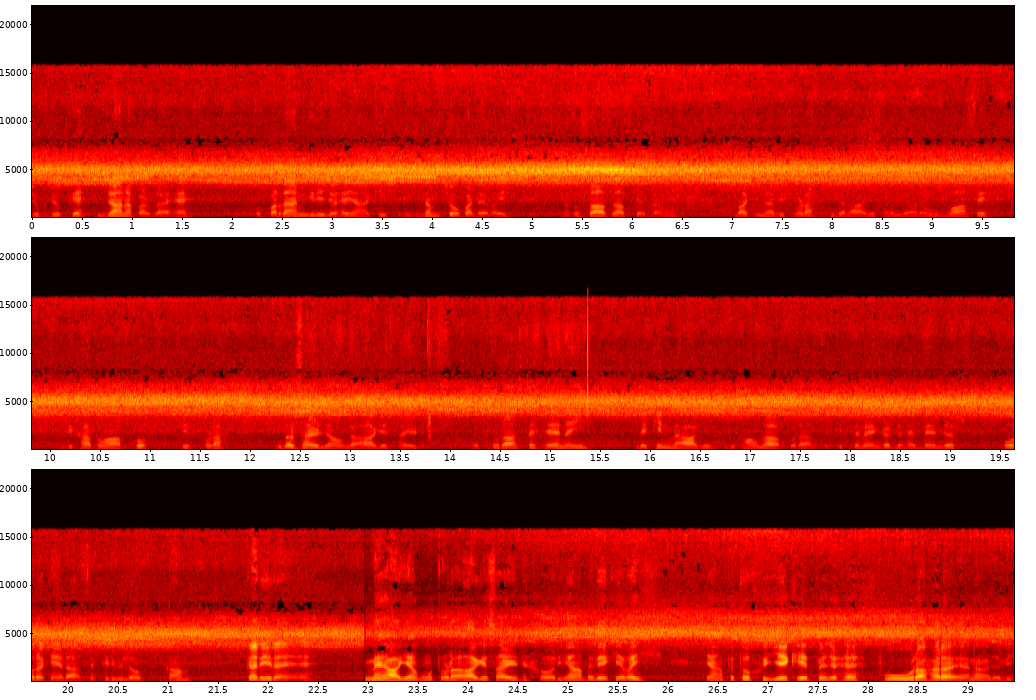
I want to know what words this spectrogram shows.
झुक झुक के जाना पड़ रहा है। तो प्रधानगिरी जो है यहाँ की एकदम चौपट है भाई। मैं तो साफ़ साफ़ कहता हूँ। बाकी मैं अभी थोड़ा इधर आगे साइड जा रहा हूँ। वहाँ से दिखाता हूँ आपको फिर थोड़ा उधर साइड जाऊँगा, आगे साइड। वैसे तो रास्ते है नहीं, लेकिन मैं आगे दिखाऊँगा आपको रास्ते, कितने भयंकर जो है डेंजर हो रखे हैं रास्ते, फिर भी लोग काम कर ही रहे हैं। मैं आ गया हूँ थोड़ा आगे साइड और यहाँ पे देखिए भाई, यहाँ पे तो ये खेत में जो है पूरा हरा है अनाज अभी,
